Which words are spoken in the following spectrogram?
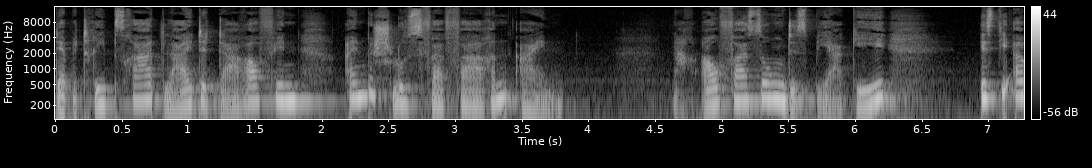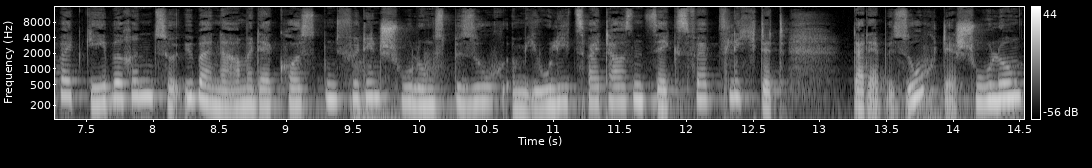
Der Betriebsrat leitet daraufhin ein Beschlussverfahren ein. Nach Auffassung des BAG ist die Arbeitgeberin zur Übernahme der Kosten für den Schulungsbesuch im Juli 2006 verpflichtet, da der Besuch der Schulung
